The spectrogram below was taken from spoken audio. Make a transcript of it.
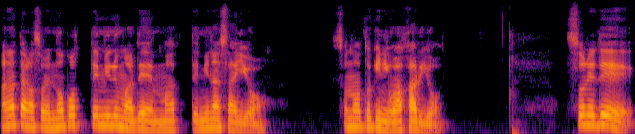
あなたがそれ登ってみるまで待ってみなさいよ。その時にわかるよ。それで、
